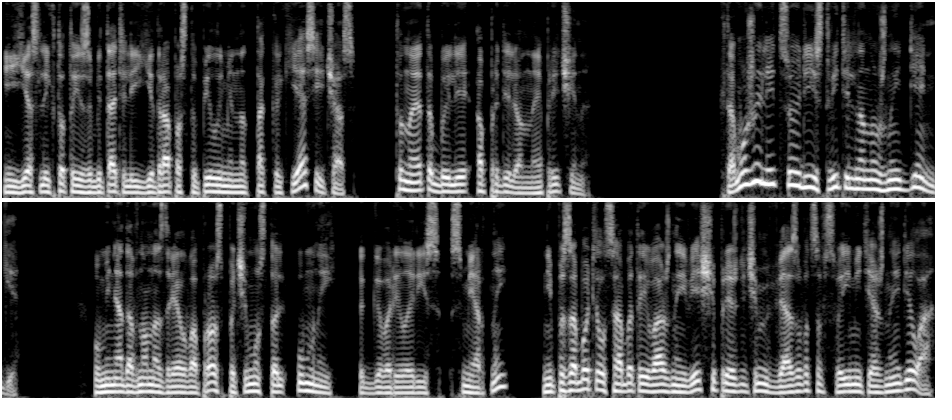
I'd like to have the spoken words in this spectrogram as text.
И если кто-то из обитателей ядра поступил именно так, как я сейчас, то на это были определенные причины. К тому же Лицию действительно нужны деньги. У меня давно назрел вопрос, почему столь умный, как говорила Рис, смертный, не позаботился об этой важной вещи, прежде чем ввязываться в свои мятежные дела.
